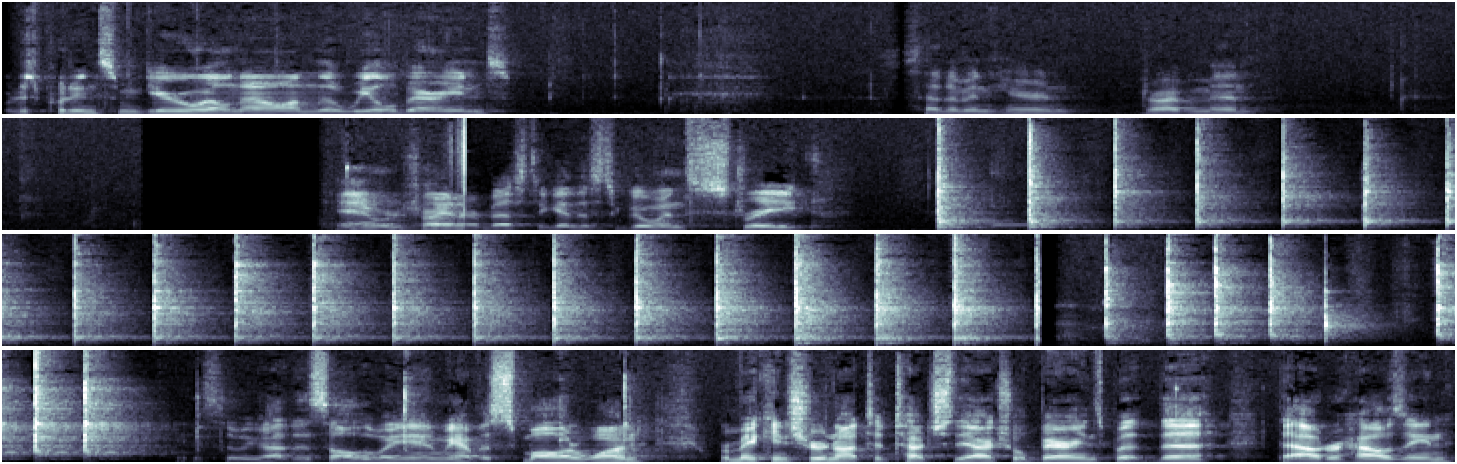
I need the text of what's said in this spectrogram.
We're just putting some gear oil now on the wheel bearings. Set them in here and drive them in. And we're trying our best to get this to go in straight. So we got this all the way in. We have a smaller one. We're making sure not to touch the actual bearings, but the, the outer housing,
